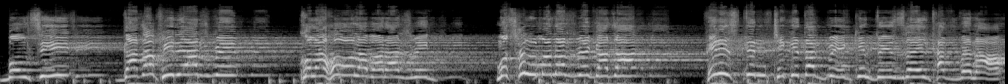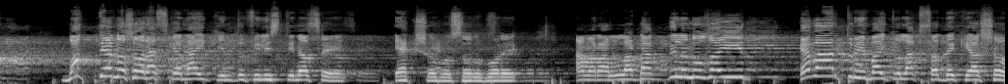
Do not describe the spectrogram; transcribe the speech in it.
বলছি, গাজা ফিরে আসবে, কোলাহল আবার আসবে, মুসলমান আসবে গাজা, ফিলিস্তিন ঠিকই থাকবে, কিন্তু ইসরায়েল থাকবে না। বক্তে নসর আজকে নাই, কিন্তু ফিলিস্তিন আছে। একশো বছর পরে আমার আল্লাহ ডাক দিলেন উজাইদ এবার তুমি বাইতুল আকসা দেখে আসো।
